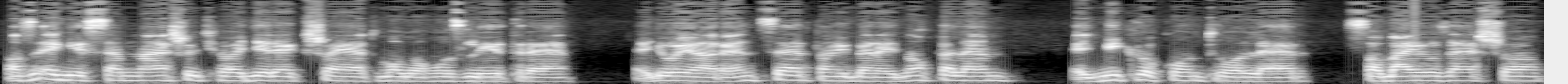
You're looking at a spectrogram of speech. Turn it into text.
Az egészen más, hogyha a gyerek saját maga hoz létre egy olyan rendszert, amiben egy napelem egy mikrokontroller szabályozása,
